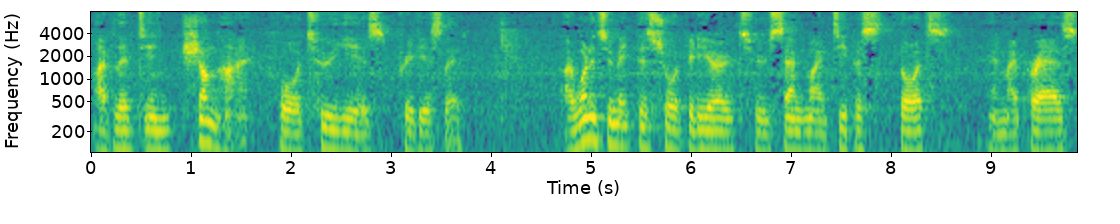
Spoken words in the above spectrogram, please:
I've lived in Shanghai for two years previously. I wanted to make this short video to send my deepest thoughts and my prayers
